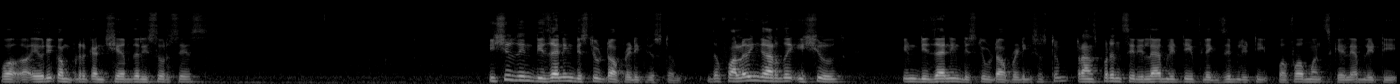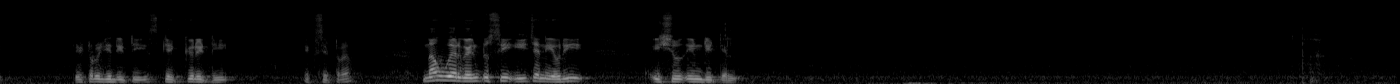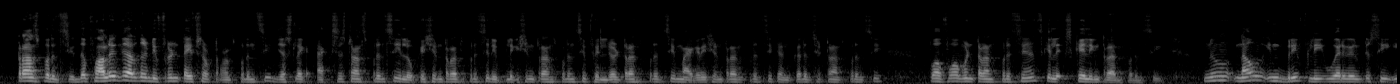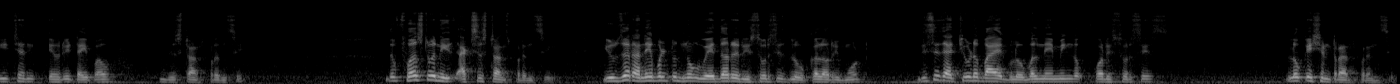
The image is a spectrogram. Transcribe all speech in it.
For uh, every computer can share the resources. Issues in designing distributed operating system. The following are the issues in designing distributed operating system. Transparency, reliability, flexibility, performance, scalability, heterogeneity, security, etc. Now we are going to see each and every issue in detail. Transparency. The following are the different types of transparency, just like access transparency, location transparency, replication transparency, failure transparency, migration transparency, concurrency transparency, performance transparency, and scaling transparency. Now, now, in briefly, we are going to see each and every type of this transparency. The first one is access transparency. User unable to know whether a resource is local or remote. This is achieved by global naming for resources. Location transparency.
